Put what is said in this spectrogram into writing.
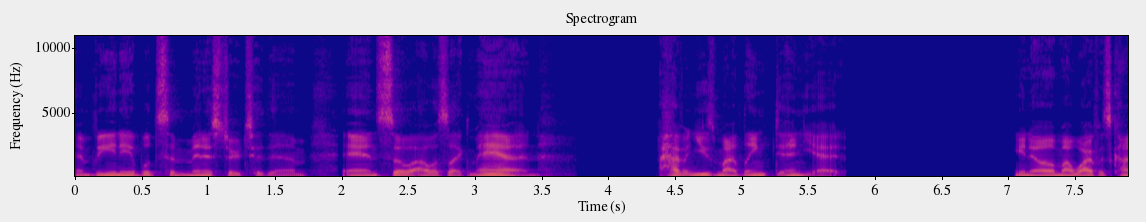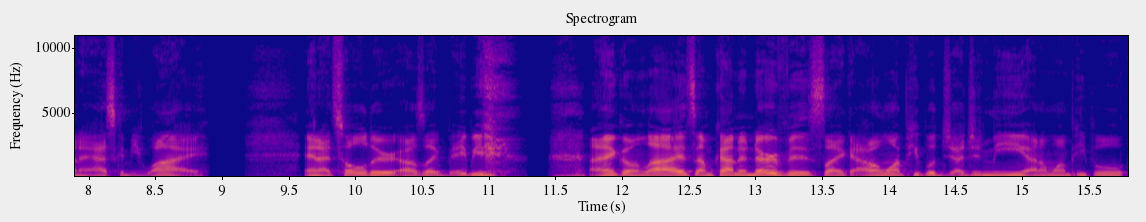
and being able to minister to them. And so i was like man i haven't used my linkedin yet. You know my wife was kind of asking me why and I told her, I was like, baby, I ain't gonna lie, I'm kind of nervous. Like, I don't want people judging me. I don't want people,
